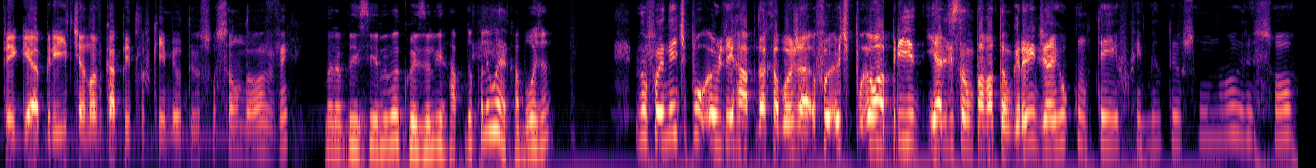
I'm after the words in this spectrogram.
Peguei, abri e tinha nove capítulos. Fiquei, meu Deus, só são nove, hein? Mano, eu pensei a mesma coisa, eu li rápido. Eu falei, ué, acabou já? Não foi nem tipo, eu li rápido, acabou já. Foi, eu, tipo, eu abri e a lista não tava tão grande, aí eu contei. Eu fiquei, meu Deus, são nove só.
